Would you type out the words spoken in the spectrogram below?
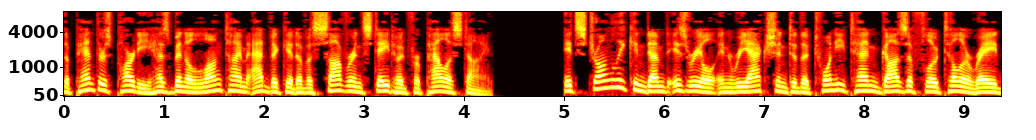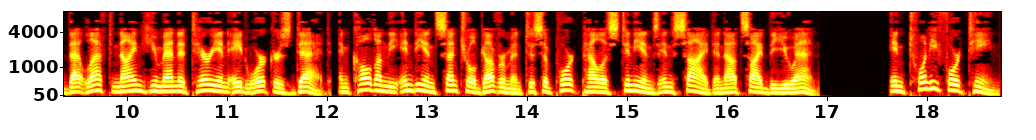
The Panthers Party has been a longtime advocate of a sovereign statehood for Palestine. It strongly condemned Israel in reaction to the 2010 Gaza flotilla raid that left nine humanitarian aid workers dead, and called on the Indian central government to support Palestinians inside and outside the UN. In 2014,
